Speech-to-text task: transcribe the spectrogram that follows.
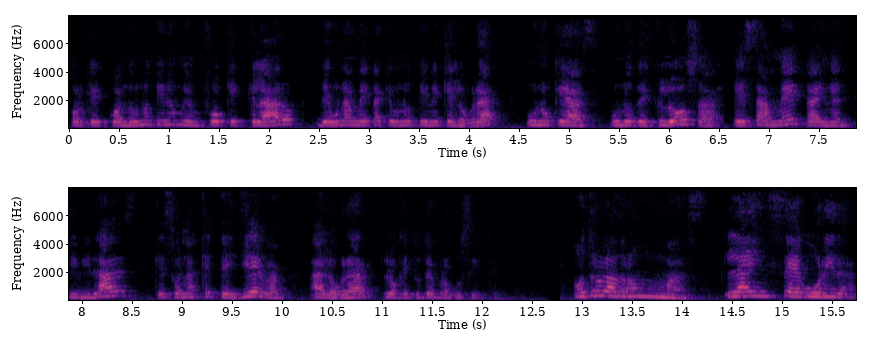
porque cuando uno tiene un enfoque claro de una meta que uno tiene que lograr, uno que hace, uno desglosa esa meta en actividades que son las que te llevan a lograr lo que tú te propusiste. Otro ladrón más, la inseguridad.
